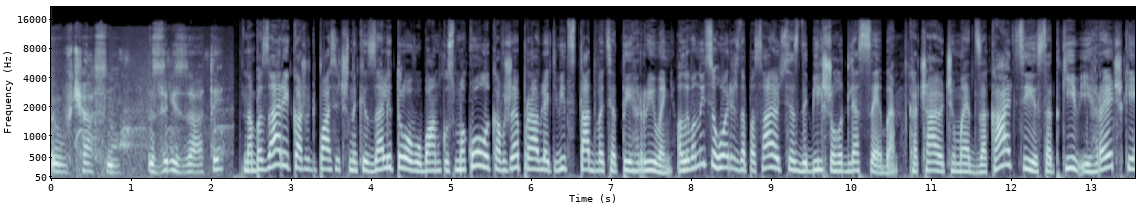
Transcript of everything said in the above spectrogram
е, вчасно зрізати. На базарі кажуть пасічники, за літрову банку смаколика вже правлять від 120 гривень, але вони цьогоріч запасаються здебільшого для себе, качаючи мед з акації, садків і гречки.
